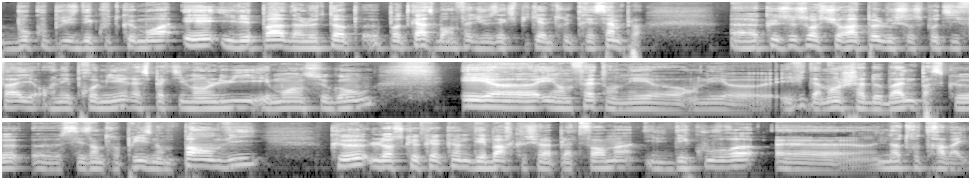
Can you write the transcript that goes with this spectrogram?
beaucoup plus d'écoutes que moi et il n'est pas dans le top podcast. Bon, en fait, je vais vous expliquer un truc très simple. Euh, que ce soit sur Apple ou sur Spotify, on est premier, respectivement lui et moi en second. Et, euh, en fait, on est, euh, on est évidemment shadowban parce que ces entreprises n'ont pas envie que lorsque quelqu'un débarque sur la plateforme, il découvre notre travail.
